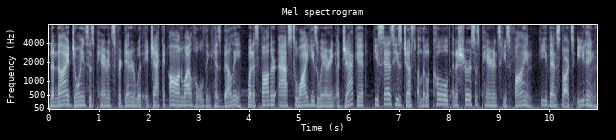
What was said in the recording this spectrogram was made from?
Nanai joins his parents for dinner with a jacket on while holding his belly. When his father asks why he's wearing a jacket, he says he's just a little cold and assures his parents he's fine. He then starts eating,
